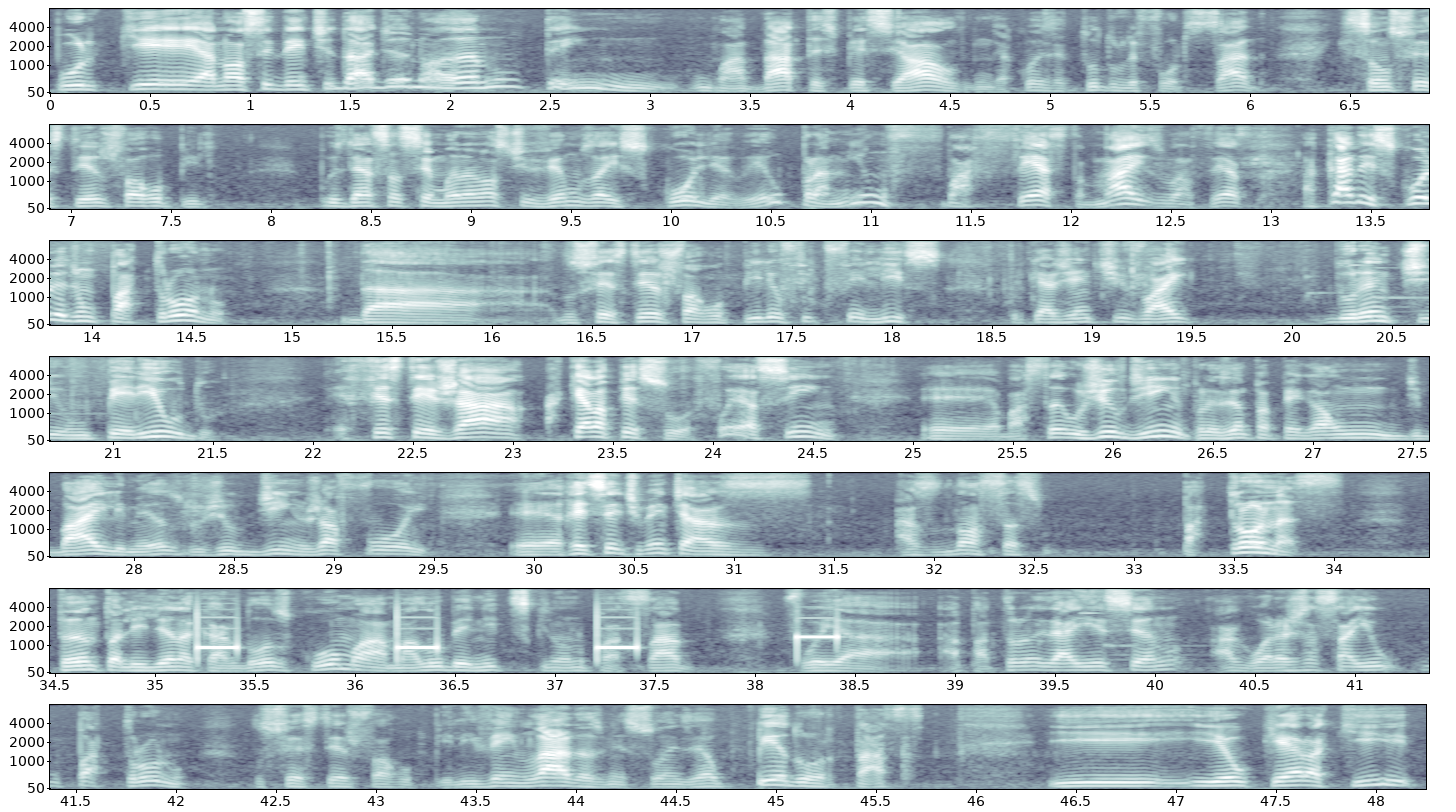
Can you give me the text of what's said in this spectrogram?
porque a nossa identidade ano a ano tem uma data especial, a coisa é tudo reforçada, que são os festejos farroupilha. Pois nessa semana nós tivemos a escolha, eu para mim uma festa, mais uma festa. A cada escolha de um patrono da, dos festejos farroupilha eu fico feliz, porque a gente vai durante um período é, festejar aquela pessoa. Foi assim, é, bastante. O Gildinho, por exemplo, para pegar um de baile mesmo, o Gildinho já foi. É, recentemente, as, as nossas patronas, tanto a Liliana Cardoso como a Malu Benites, que no ano passado foi a, a patrona, e aí esse ano, agora já saiu o patrono dos festejos Farroupilha, e vem lá das missões, é o Pedro Hortaz. E, e eu quero aqui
